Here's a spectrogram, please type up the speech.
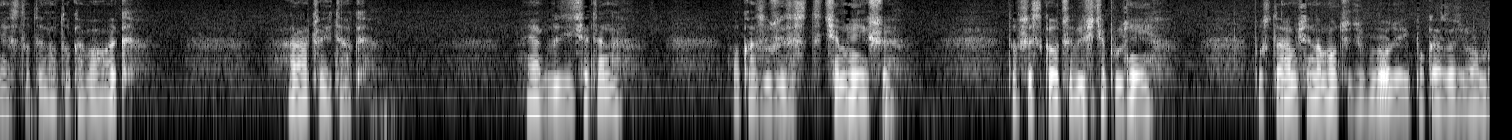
Jest to ten oto kawałek. Raczej tak. Jak widzicie ten okaz już jest ciemniejszy. To wszystko oczywiście później postaram się namoczyć w wodzie i pokazać Wam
